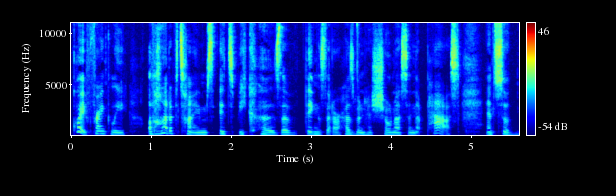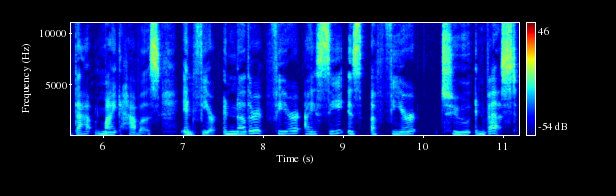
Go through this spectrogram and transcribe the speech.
quite frankly, a lot of times it's because of things that our husband has shown us in the past. And so that might have us in fear. Another fear I see is a fear to invest.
